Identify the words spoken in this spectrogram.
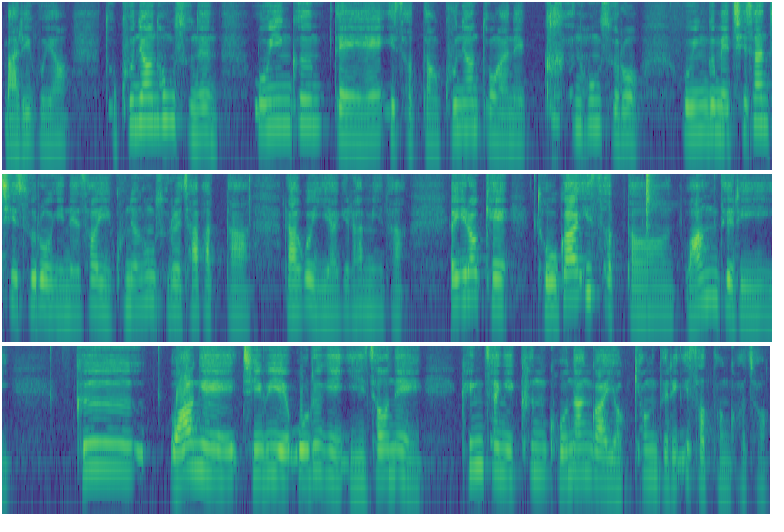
말이고요. 또 9년 홍수는 우임금 때에 있었던 9년 동안의 큰 홍수로 우임금의 치산치수로 인해서 이 9년 홍수를 잡았다라고 이야기를 합니다. 이렇게 도가 있었던 왕들이 그 왕의 지위에 오르기 이전에 굉장히 큰 고난과 역경들이 있었던 거죠.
